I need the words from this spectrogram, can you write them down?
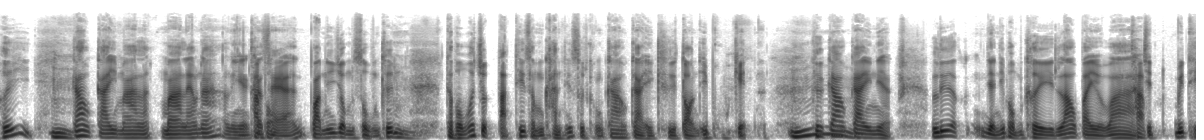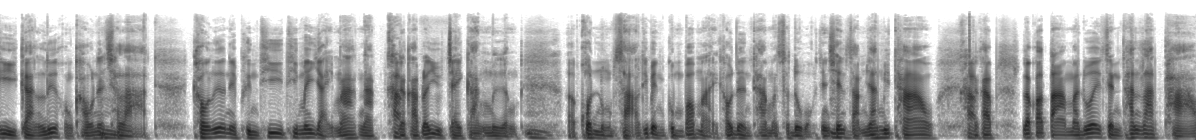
เฮ้ยก้าวไกลมาละมาแล้วนะอะไรเงี้ยครักบระแสความนิยมสูงขึ้น แต่ผมว่าจุดตัดที่สำคัญที่สุดของก้าวไกลคือตอนที่ภูเก็ต คือก้าวไกลเนี่ยเลือกอย่างที่ผมเคยเล่าไปว่าครับจิตวิธีการเลือกของเขาเนี่ยฉลาด เขาเลือกในพื้นที่ที่ไม่ใหญ่มากนักครับนะครับแล้วอยู่ใจกลางเมืองเอ่อคนหนุ่มสาวที่เป็นกลุ่มเป้าหมายเขาเดินทางมาสะดวก อย่างเช่นสามย่านมิตรทาวน์ครับนะครับแล้วก็ตามมาด้วยเซ็นทรัลลาดพร้าว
